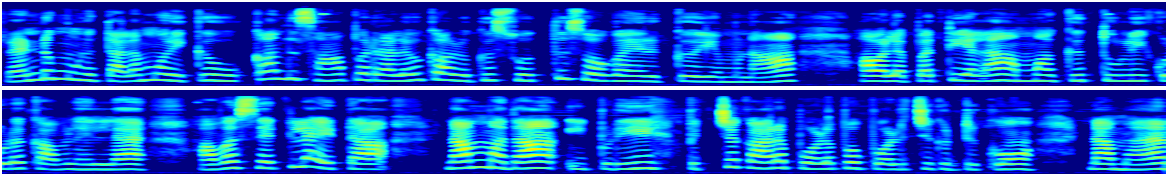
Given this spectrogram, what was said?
ரெண்டு மூணு தலைமுறைக்கு உட்காந்து சாப்பிட்ற அளவுக்கு அவளுக்கு சொத்து சோகம் இருக்குது யமுனா. அவளை பற்றியெல்லாம் அம்மாவுக்கு துளி கூட கவலை இல்லை. அவள் செட்டில் ஆயிட்டா. நம்ம தான் இப்படி பிச்சைக்கார பொழப்ப பொழைச்சிக்கிட்டு இருக்கோம். நம்ம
